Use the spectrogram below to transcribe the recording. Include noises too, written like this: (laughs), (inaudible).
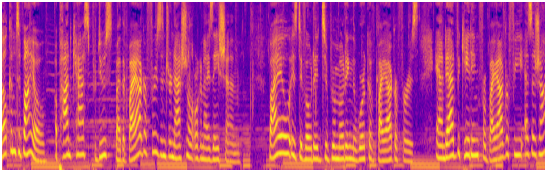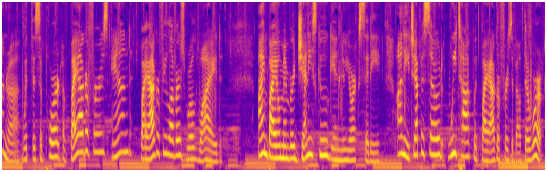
Welcome to Bio, a podcast produced by the Biographers International Organization. Bio is devoted to promoting the work of biographers and advocating for biography as a genre with the support of biographers and biography lovers worldwide. I'm bio member Jenny Skoog in New York City. On each episode, we talk with biographers about their work.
